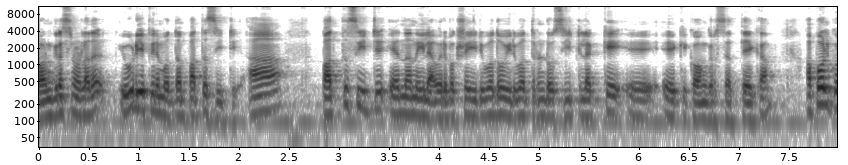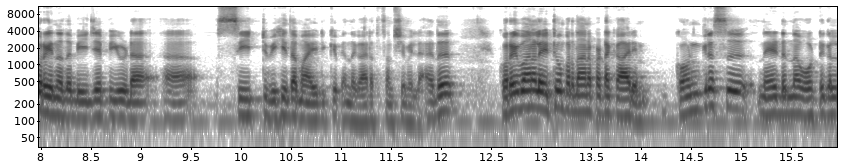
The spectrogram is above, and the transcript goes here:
കോൺഗ്രസിനുള്ളത് യു ഡി എഫിന് മൊത്തം പത്ത് സീറ്റ്. ആ പത്ത് സീറ്റ് എന്ന നില ഒരുപക്ഷെ ഇരുപതോ ഇരുപത്തിരണ്ടോ സീറ്റിലൊക്കെ കോൺഗ്രസ് എത്തേക്കാം അപ്പോൾ കുറയുന്നത് ബി ജെ പിയുടെ സീറ്റ് വിഹിതമായിരിക്കും എന്ന കാര്യത്തിൽ സംശയമില്ല. അത് കുറയുവാനുള്ള ഏറ്റവും പ്രധാനപ്പെട്ട കാര്യം കോൺഗ്രസ് നേടുന്ന വോട്ടുകൾ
